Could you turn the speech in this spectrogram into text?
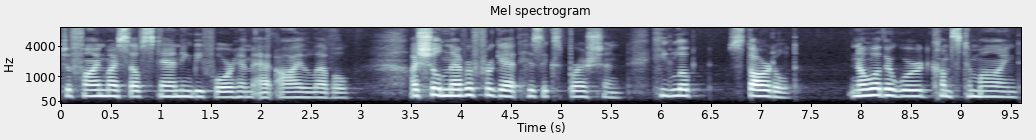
to find myself standing before him at eye level. I shall never forget his expression. He looked startled. No other word comes to mind.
